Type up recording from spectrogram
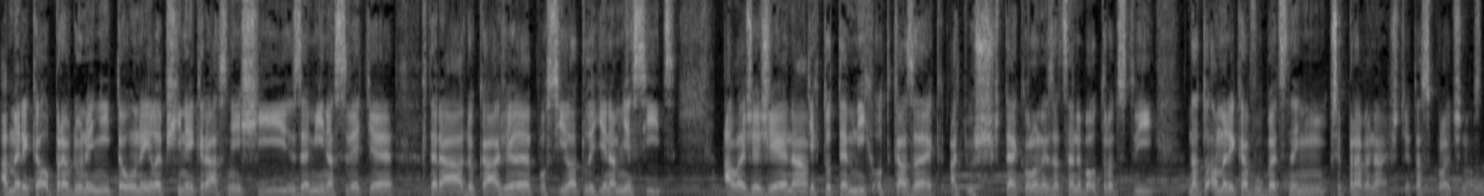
Amerika opravdu není tou nejlepší, nejkrásnější zemí na světě, která dokáže posílat lidi na měsíc, ale že žije na těchto temných odkazech, ať už té kolonizace nebo otroctví, na to Amerika vůbec není připravená ještě, ta společnost.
